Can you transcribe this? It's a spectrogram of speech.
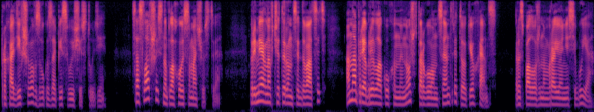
проходившего в звукозаписывающей студии сославшись на плохое самочувствие. Примерно в 14.20 она приобрела кухонный нож в торговом центре Токио Хэнс, расположенном в районе Сибуя.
